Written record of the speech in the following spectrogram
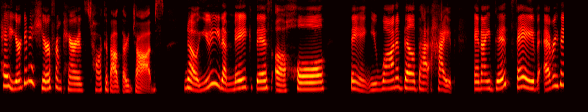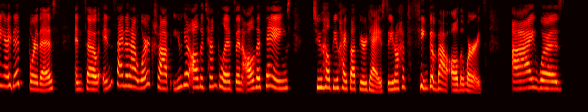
Hey, you're going to hear from parents talk about their jobs. No, you need to make this a whole thing. You want to build that hype. And I did save everything I did for this. And so inside of that workshop, you get all the templates and all the things to help you hype up your day. So you don't have to think about all the words. I was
